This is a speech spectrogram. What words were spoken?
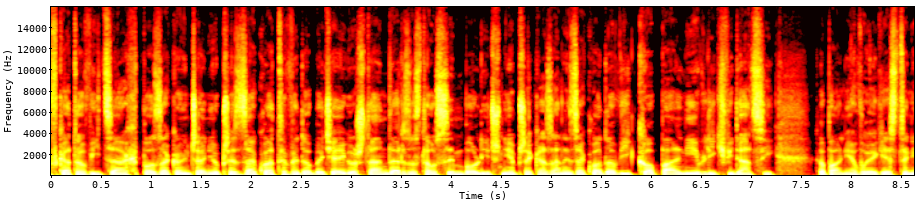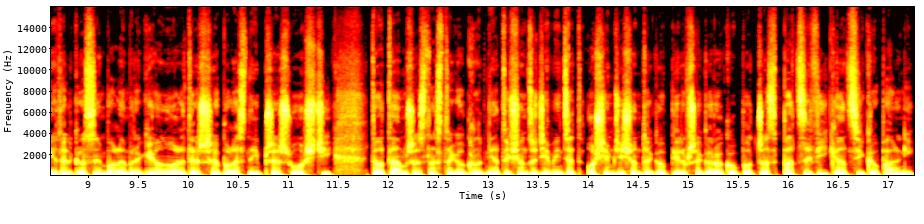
w Katowicach. Po zakończeniu przez zakład wydobycia jego sztandar został symbolicznie przekazany zakładowi kopalni w likwidacji. Kopalnia Wujek jest nie tylko symbolem regionu, ale też bolesnej przeszłości. To tam 16 grudnia 1981 roku podczas pacyfikacji kopalni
